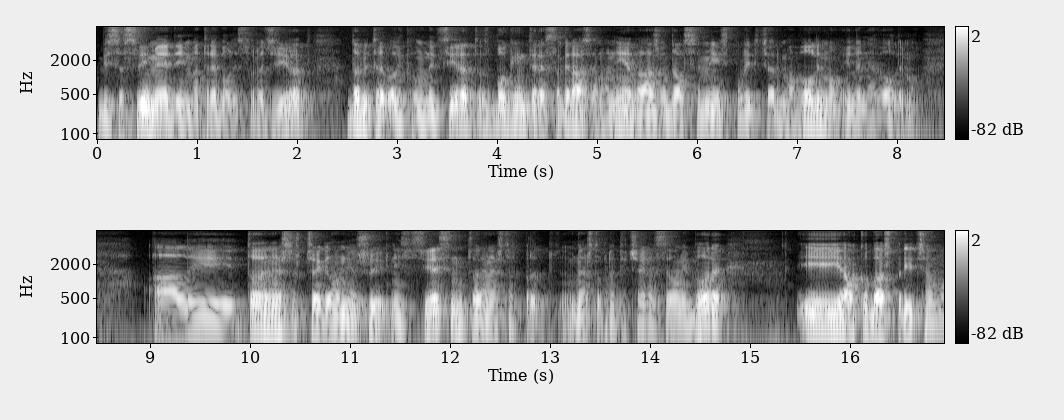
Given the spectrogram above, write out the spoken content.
bi sa svim medijima trebali surađivati, da bi trebali komunicirati zbog interesa građana. Nije važno da li se mi s političarima volimo ili ne volimo. Ali to je nešto čega oni još uvijek nisu svjesni, to je nešto, nešto protiv čega se oni bore. I ako baš pričamo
